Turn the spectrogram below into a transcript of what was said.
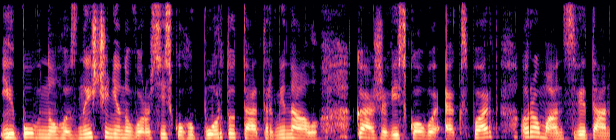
і повного знищення новоросійського порту та терміналу, каже військовий експерт Роман Світан.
